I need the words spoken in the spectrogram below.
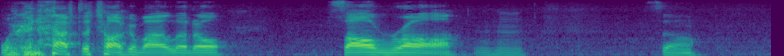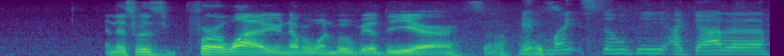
we're gonna have to talk about a little saw raw. Mm-hmm. So and this was for a while your number one movie of the year so it was- might still be. I gotta.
